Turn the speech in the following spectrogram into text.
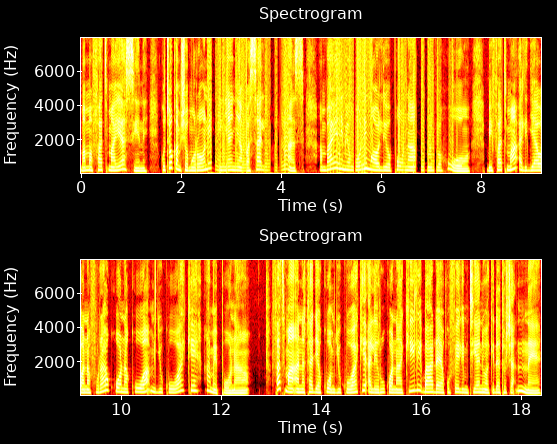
Mama Fatma Yasin kutoka Mshomoroni ni nyanya wa Salim Almas ambaye ni miongoni mwa waliopona ugonjwa huo. Bi Fatma alijawa na furaha kuona kuwa mjukuu wake amepona. Fatma anataja kuwa mjukuu wake alirukwa na akili baada ya kufeli mtihani wa kidato cha nne,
